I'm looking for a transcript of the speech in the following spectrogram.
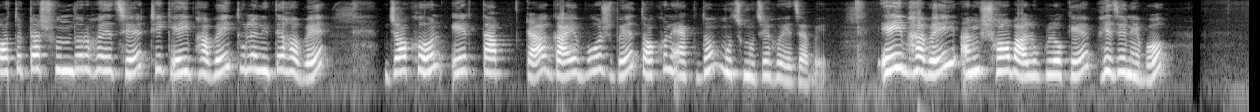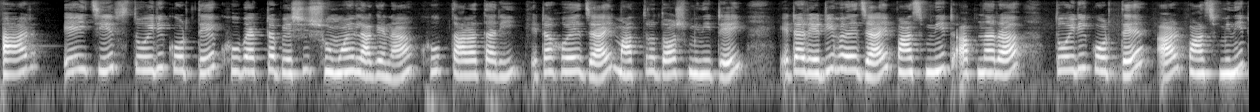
কতটা সুন্দর হয়েছে, ঠিক এইভাবেই তুলে নিতে হবে। যখন এর তাপটা গায়ে বসবে তখন একদম মুচমুচে হয়ে যাবে। এইভাবেই আমি সব আলুগুলোকে ভেজে নেব। আর এই চিপস তৈরি করতে খুব একটা বেশি সময় লাগে না, খুব তাড়াতাড়ি। এটা হয়ে যায় মাত্র দশ মিনিটেই। এটা রেডি হয়ে যায়, পাঁচ মিনিট আপনারা তৈরি করতে আর পাঁচ মিনিট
